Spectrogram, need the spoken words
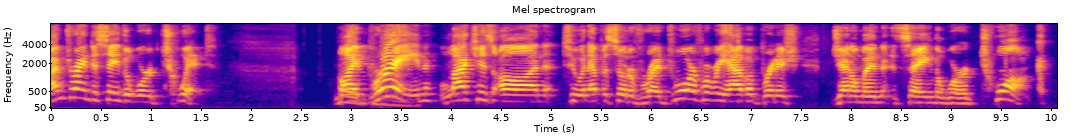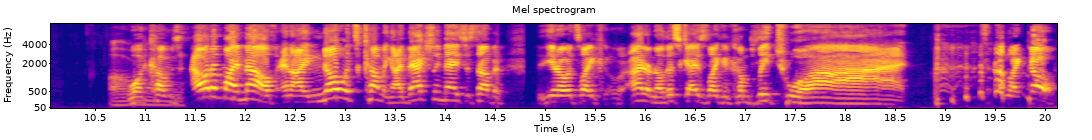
I'm trying to say the word twit. Oh, my oh, brain latches on to an episode of Red Dwarf where we have a British gentleman saying the word twonk. Oh, what no. comes out of my mouth, and I know it's coming. I've actually managed to stop it. You know, it's like I don't know. This guy's like a complete twat. I'm like, no,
